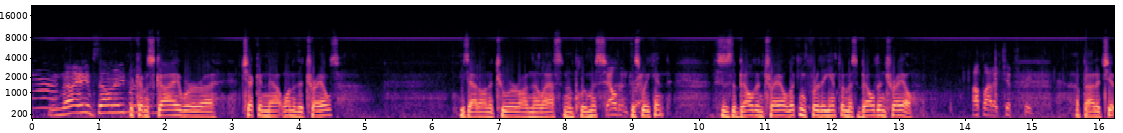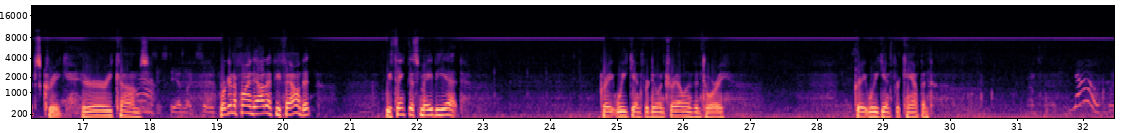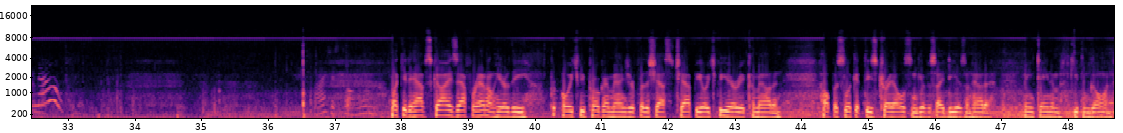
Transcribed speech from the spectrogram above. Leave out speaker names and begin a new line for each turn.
No, ain't even selling anybody.
Here comes Sky. We're uh, checking out one of the trails. He's out on a tour on the Lassen and Plumas
Belden
this
Trail.
weekend. This is the Belden Trail, looking for the infamous Belden Trail
Up out of Chips Creek.
up out of Chips Creek. Here he comes.
They stand like soldiers.
We're going to find out if he found it. We think this may be it. Great weekend for doing trail inventory. Great weekend for camping.
No, no. I just calling him.
Lucky to have Sky Zaffarano here, the OHV program manager for the Shasta Chappie OHV area, come out and help us look at these trails and give us ideas on how to maintain them and keep them going.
